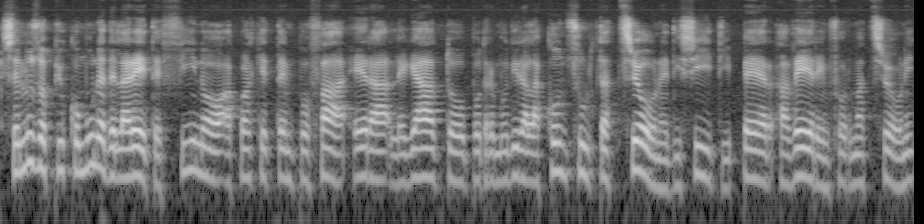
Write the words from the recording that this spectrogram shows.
Se l'uso più comune della rete fino a qualche tempo fa era legato, potremmo dire, alla consultazione di siti per avere informazioni,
